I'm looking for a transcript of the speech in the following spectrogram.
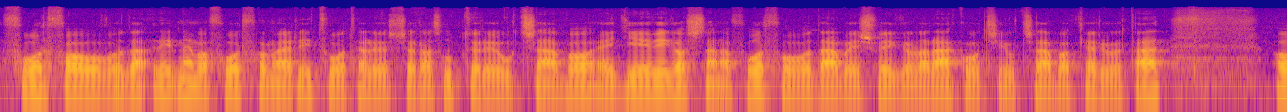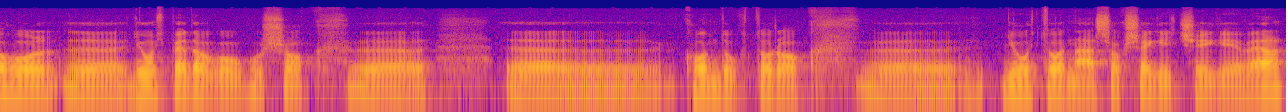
Forfa nem a Forfa, mert itt volt először az Úttörő utcába egy évig, aztán a Forfa és végül a Rákóczi utcába került át, ahol gyógypedagógusok, konduktorok, gyógytornászok segítségével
